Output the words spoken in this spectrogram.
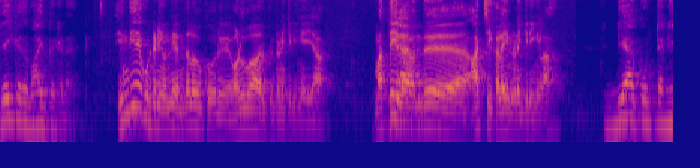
ஜெயிக்கிறது வாய்ப்பே கிடையாது. இந்திய கூட்டணி வந்து எந்த அளவுக்கு ஒரு வலுவா இருக்குன்னு நினைக்கிறீங்க ஐயா? மத்தியில வந்து ஆட்சி கலைன்னு நினைக்கிறீங்களா? இந்தியா கூட்டணி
